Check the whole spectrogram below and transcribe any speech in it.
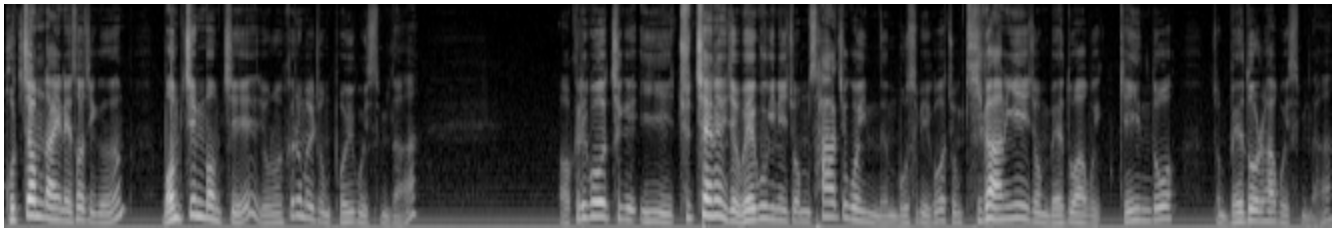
고점 라인에서 지금 멈칫멈칫 이런 흐름을 좀 보이고 있습니다. 어, 그리고 지금 이 주체는 이제 외국인이 좀 사주고 있는 모습이고 좀 기관이 좀 매도하고 있고 개인도 좀 매도를 하고 있습니다.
